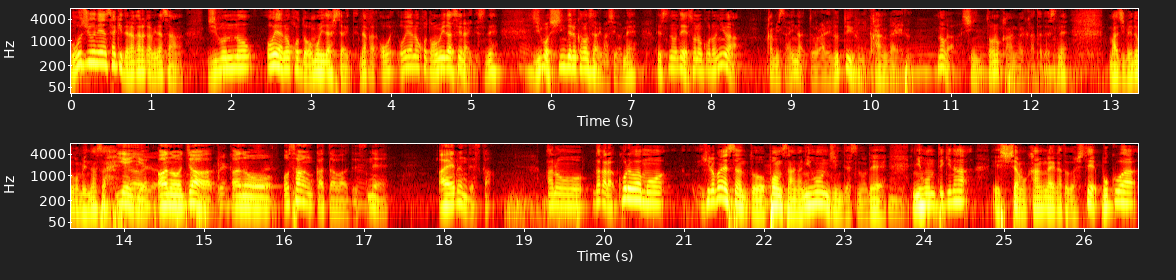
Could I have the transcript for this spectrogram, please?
50年先でなかなか皆さん自分の親のことを思い出したりってなかお親のことを思い出せないですね。自分も死んでる可能性ありますよね。ですのでその頃には神さんになっておられるというふうに考えるのが神道の考え方ですね。真面目でごめんなさい。いえいえ、あの、じゃあ、あの、お三方はですね、会えるんですか？あの、だからこれはもう、広林さんとポンさんが日本人ですので、日本的なえ死者の考え方として、僕は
